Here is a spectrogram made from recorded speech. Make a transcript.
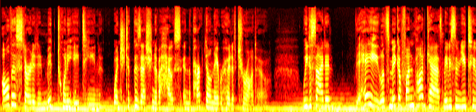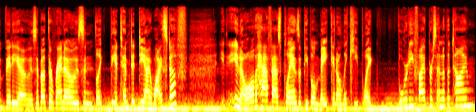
all this started in mid 2018 when she took possession of a house in the Parkdale neighborhood of Toronto. We decided hey, let's make a fun podcast, maybe some YouTube videos about the renos and like the attempted DIY stuff. You know, all the half assed plans that people make and only keep like 45% of the time.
